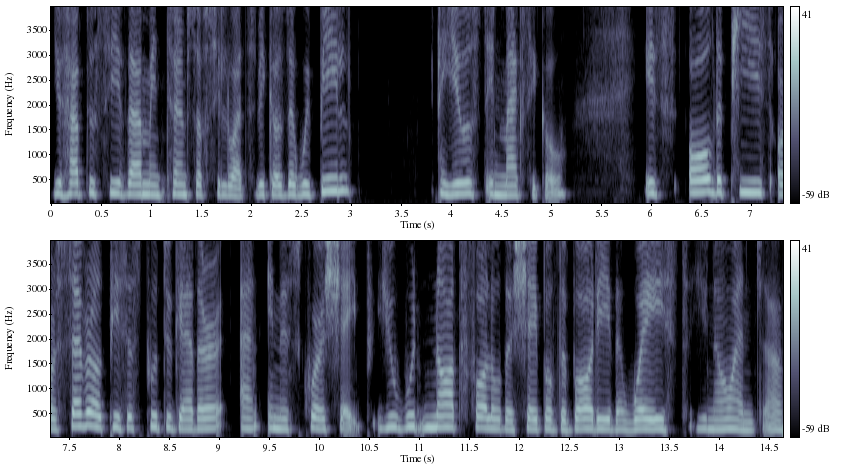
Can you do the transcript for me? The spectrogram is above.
You have to see them in terms of silhouettes because the huipil used in Mexico it's all the piece or several pieces put together and in a square shape. You would not follow the shape of the body, the waist, you know, and uh,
